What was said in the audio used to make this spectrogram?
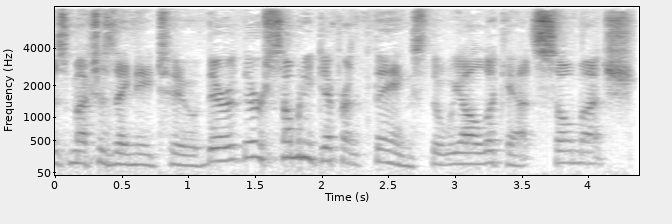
as much as they need to. There there are so many different things that we all look at, so much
